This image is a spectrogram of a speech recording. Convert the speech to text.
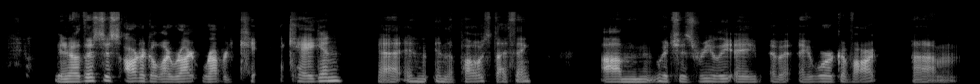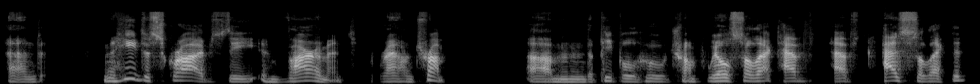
you know, there's this article by Robert Kagan uh, in in the Post, I think, um, which is really a a, a work of art, um, and, and he describes the environment around Trump, um, the people who Trump will select, have have has selected,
